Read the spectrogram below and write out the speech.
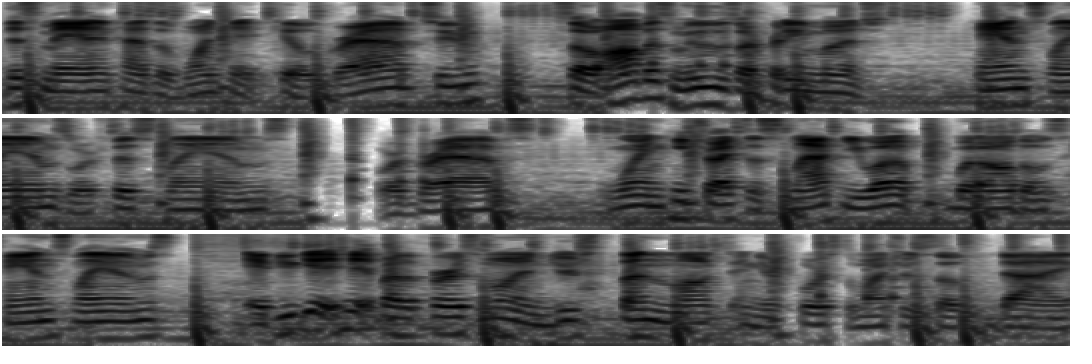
this man has a one-hit kill grab too. So all of his moves are pretty much hand slams or fist slams or grabs. When he tries to slap you up with all those hand slams, if you get hit by the first one, you're stun locked and you're forced to watch yourself die,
